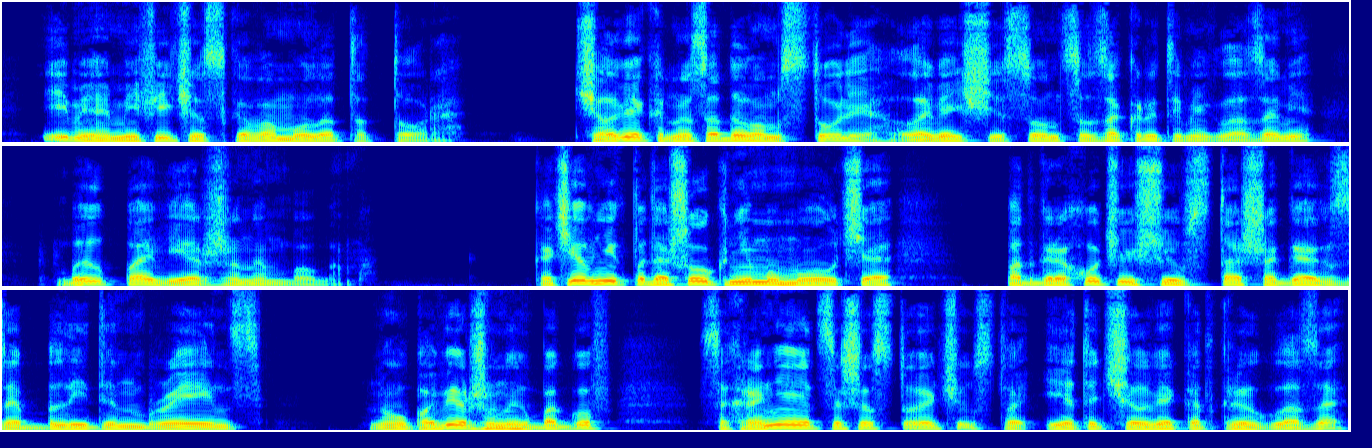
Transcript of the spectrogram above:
— имя мифического молота Тора. Человек на садовом стуле, ловящий солнце закрытыми глазами, был поверженным богом. Кочевник подошел к нему молча, под грохочущую в ста шагах за Bleeding Brains, но у поверженных богов сохраняется шестое чувство, и этот человек открыл глаза,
